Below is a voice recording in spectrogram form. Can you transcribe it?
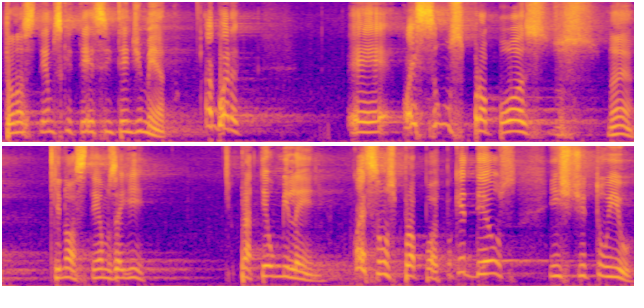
Então, nós temos que ter esse entendimento. Agora, é, quais são os propósitos né, que nós temos aí para ter o milênio? Quais são os propósitos? Porque Deus instituiu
